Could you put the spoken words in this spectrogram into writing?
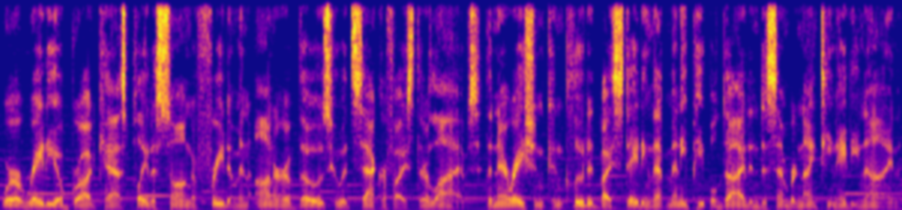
where a radio broadcast played a song of freedom in honor of those who had sacrificed their lives. The narration concluded by stating that many people died in December 1989,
